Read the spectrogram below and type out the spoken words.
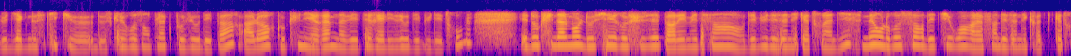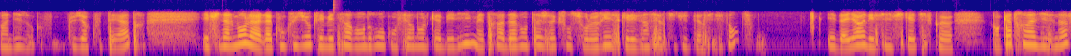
le- diagnostic euh, de sclérose en plaques posé au départ, alors qu'aucune IRM n'avait été réalisée au début des troubles. Et donc finalement le dossier est refusé par les médecins au début des années 90, mais on le ressort des tiroirs à la fin des années 90, donc plusieurs coups de théâtre. Et finalement, la, la conclusion que les médecins rendront concernant le cas Belli mettra davantage l'accent sur le risque et les incertitudes persistantes. Et d'ailleurs, il est significatif que, qu'en 99,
